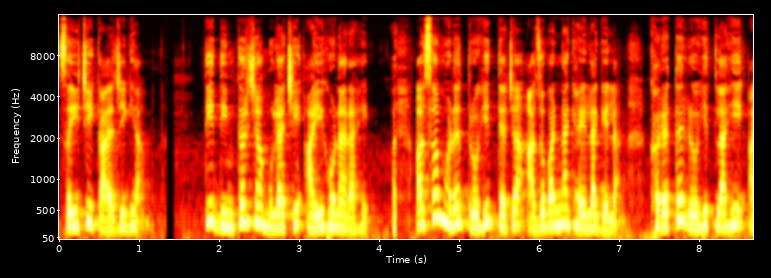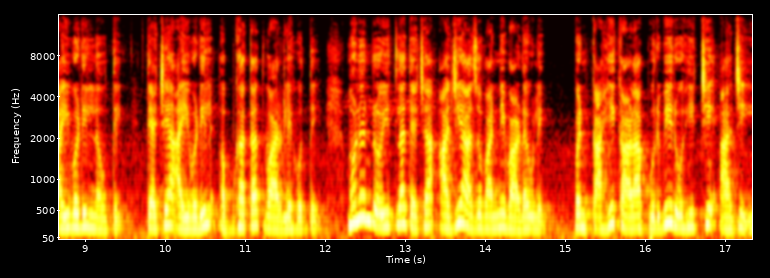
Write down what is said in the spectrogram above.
सईची काळजी घ्या. ती दिनकरच्या मुलाची आई होणार आहे. असं म्हणत रोहित त्याच्या आजोबांना घ्यायला गेला. खरं तर रोहितलाही आईवडील नव्हते. त्याचे आईवडील अपघातात वारले होते. म्हणून रोहितला त्याच्या आजी आजोबांनी वाढवले. पण काही काळापूर्वी रोहितची आजी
